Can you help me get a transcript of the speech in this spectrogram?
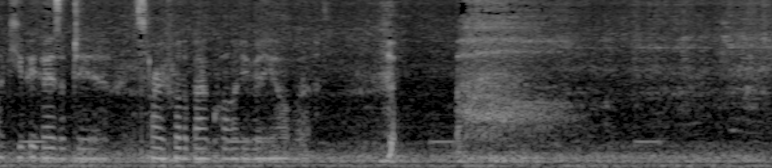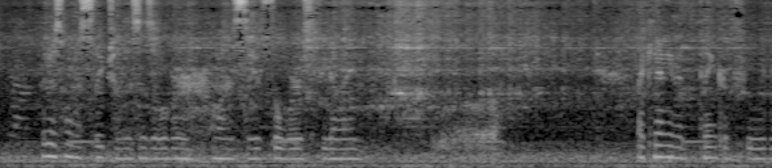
I'll keep you guys updated. Sorry for the bad quality video, but I just want to sleep till this is over. Honestly, it's the worst feeling. I can't even think of food.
